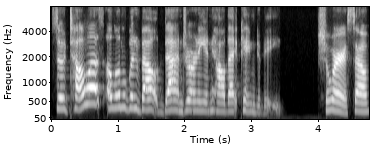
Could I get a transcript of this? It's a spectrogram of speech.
So tell us a little bit about that journey and how that came to be. Sure. So,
